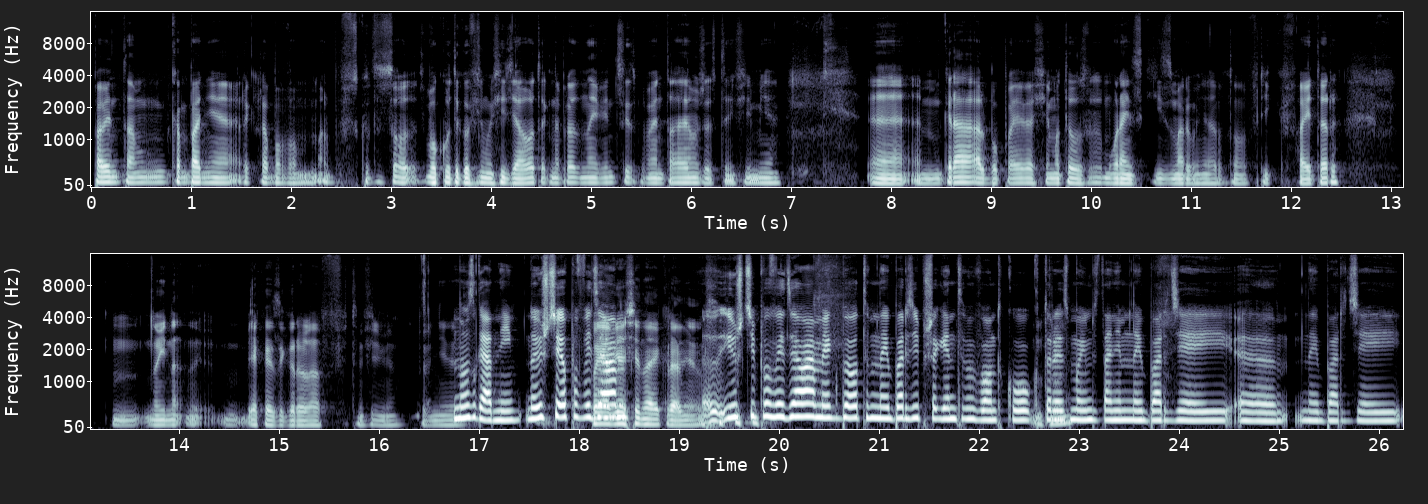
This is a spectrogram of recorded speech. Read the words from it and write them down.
pamiętam kampanię reklamową albo wszystko co wokół tego filmu się działo, tak naprawdę najwięcej zapamiętałem, że w tym filmie E, gra albo pojawia się Mateusz Murański, zmarły niedawno Freak Fighter. Mm, no i na, jaka jest jego rola w tym filmie? Pewnie no zgadnij. No już ci opowiedziałam. Pojawia się na ekranie. E, już ci powiedziałam jakby o tym najbardziej przegiętym wątku, który mhm. jest moim zdaniem najbardziej, yy, najbardziej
